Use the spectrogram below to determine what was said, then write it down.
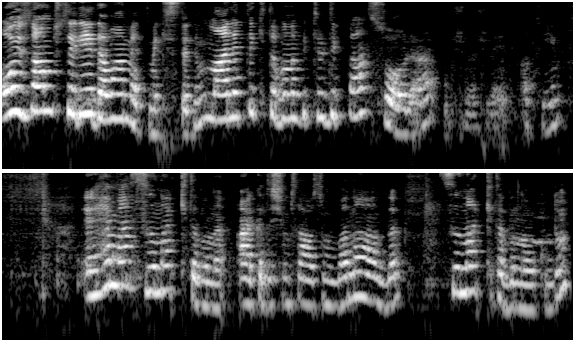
O yüzden bu seriye devam etmek istedim. Lanetli kitabını bitirdikten sonra şunu şuraya atayım. E, hemen Sığınak kitabını arkadaşım sağ olsun bana aldı. Sığınak kitabını okudum.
